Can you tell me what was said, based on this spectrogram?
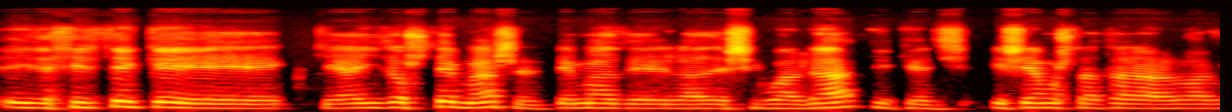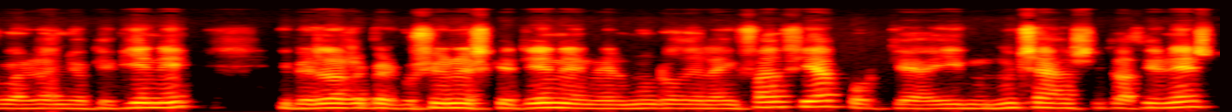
Y decirte que, que hay dos temas, el tema de la desigualdad, que, que quisiéramos tratar a lo largo del año que viene, y ver las repercusiones que tiene en el mundo de la infancia, porque hay muchas situaciones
